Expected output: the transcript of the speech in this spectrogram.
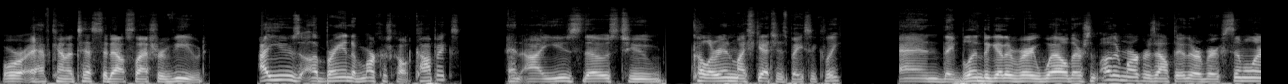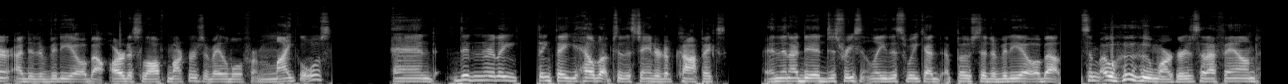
or have kind of tested out slash reviewed. I use a brand of markers called Copics, and I use those to color in my sketches basically. And they blend together very well. There's some other markers out there that are very similar. I did a video about Artist Loft markers available from Michaels and didn't really think they held up to the standard of Copics. And then I did just recently this week, I posted a video about some Ohuhu markers that I found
